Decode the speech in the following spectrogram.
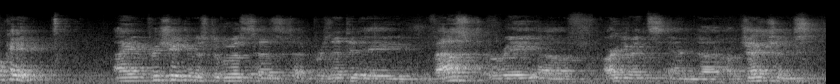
Okay, I appreciate that Mr. Lewis has uh, presented a vast array of arguments and uh, objections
